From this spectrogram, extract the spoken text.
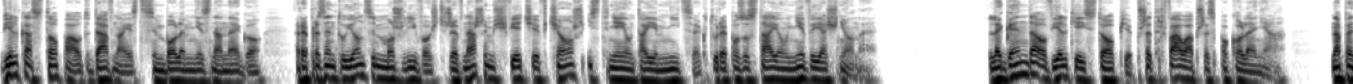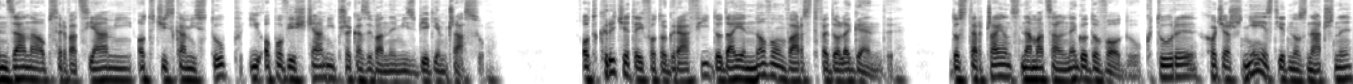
Wielka stopa od dawna jest symbolem nieznanego, reprezentującym możliwość, że w naszym świecie wciąż istnieją tajemnice, które pozostają niewyjaśnione. Legenda o Wielkiej Stopie przetrwała przez pokolenia, napędzana obserwacjami, odciskami stóp i opowieściami przekazywanymi z biegiem czasu. Odkrycie tej fotografii dodaje nową warstwę do legendy, dostarczając namacalnego dowodu, który, chociaż nie jest jednoznaczny,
